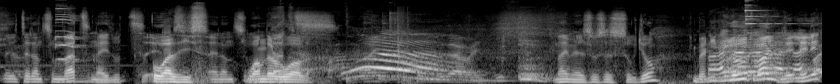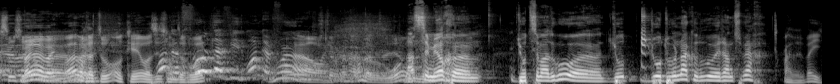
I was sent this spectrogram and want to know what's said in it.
Ez dut erantzun bat, nahi dut... eh, Oasis. Wonderwall. Bai, mais ez zuz ez zuk jo? Ben, nik dut, bai. Le- Lehenik zuz? Bai, bai, bai. Bai, barkatu, ok, Oasis Wonderful, Wonderwall. David, Wonderful. Azte mehor, uh, jotzen bat dugu, uh, du erantzun behar. Ah, be, bai.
